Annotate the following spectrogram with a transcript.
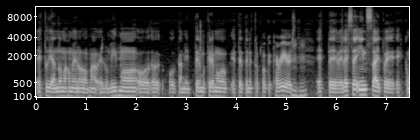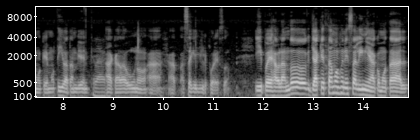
estudiando más o menos más, lo mismo o, o, también tenemos, queremos este, tener nuestros propios careers, este, ver ese insight pues es como que motiva también a cada uno a, a, seguir por eso. Y pues hablando, ya que estamos en esa línea como tal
